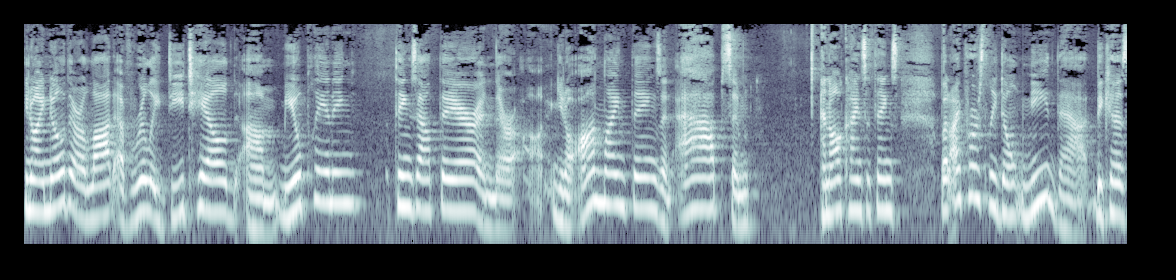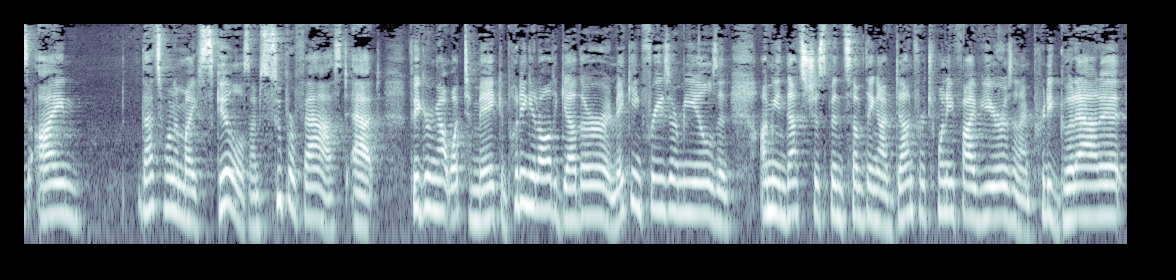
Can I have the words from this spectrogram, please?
You know, I know there are a lot of really detailed um, meal planning things out there, and there are, you know, online things and apps and and all kinds of things. But I personally don't need that because I'm that's one of my skills. I'm super fast at figuring out what to make and putting it all together and making freezer meals. And I mean, that's just been something I've done for 25 years and I'm pretty good at it.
